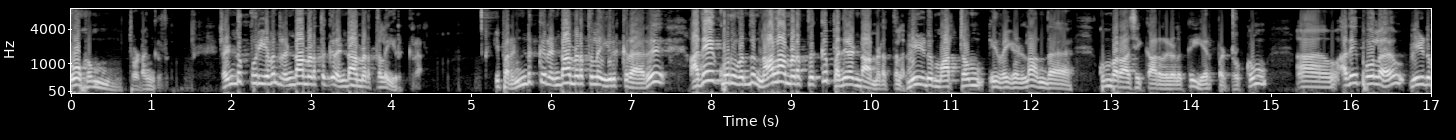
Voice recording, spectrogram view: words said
யோகம் தொடங்குது. ரெண்டுக்குரியவன் ரெண்டாம் இடத்துக்கு ரெண்டாம் இடத்துல இருக்கிறார். இப்ப ரெண்டுக்கு ரெண்டாம் இடத்துல இருக்கிறாரு. அதே குரு வந்து நாலாம் இடத்துக்கு பன்னிரெண்டாம் இடத்துல. வீடு மாற்றம் இவைகள்லாம் அந்த கும்பராசிக்காரர்களுக்கு ஏற்பட்டிருக்கும். அதே போல வீடு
